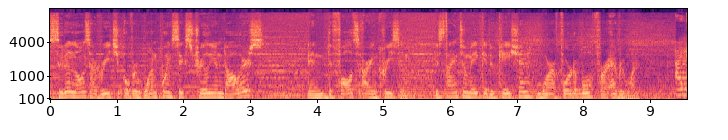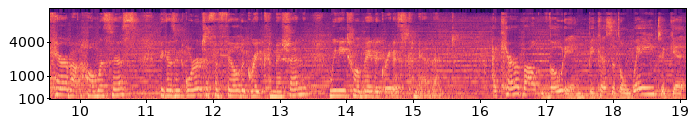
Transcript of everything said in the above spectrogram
Student loans have reached over $1.6 trillion and defaults are increasing. It's time to make education more affordable for everyone. I care about homelessness because in order to fulfill the Great Commission, we need to obey the greatest commandment. I care about voting because it's a way to get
